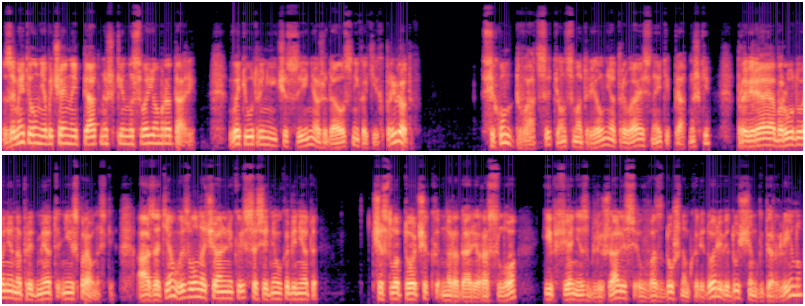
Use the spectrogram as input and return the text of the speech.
заметил необычайные пятнышки на своем радаре. В эти утренние часы не ожидалось никаких прилетов. Секунд двадцать он смотрел, не отрываясь на эти пятнышки, проверяя оборудование на предмет неисправности, а затем вызвал начальника из соседнего кабинета. Число точек на радаре росло, и все они сближались в воздушном коридоре, ведущем к Берлину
